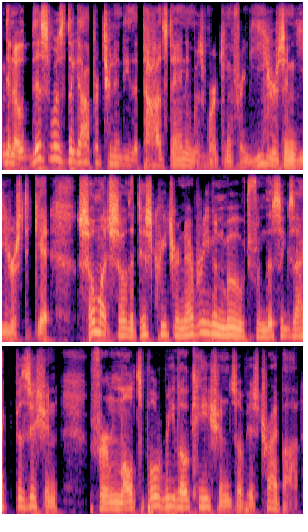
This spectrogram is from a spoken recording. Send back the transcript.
you know, this was the opportunity that Todd Standing was working for years and years to get. So much so that this creature never even moved from this exact position for multiple relocations of his tripod.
